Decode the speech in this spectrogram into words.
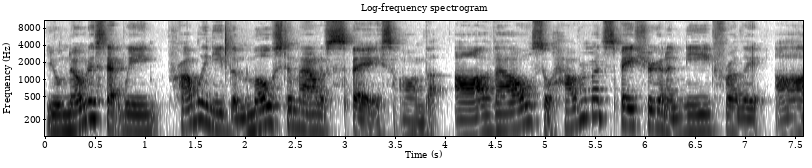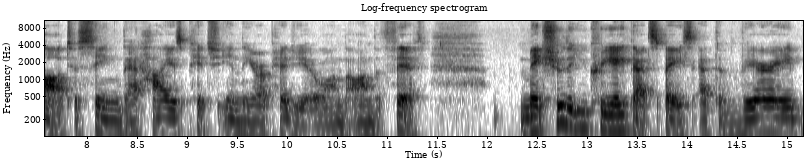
You'll notice that we probably need the most amount of space on the ah vowel. So however much space you're going to need for the ah to sing that highest pitch in the arpeggio on the, on the fifth, make sure that you create that space at the very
